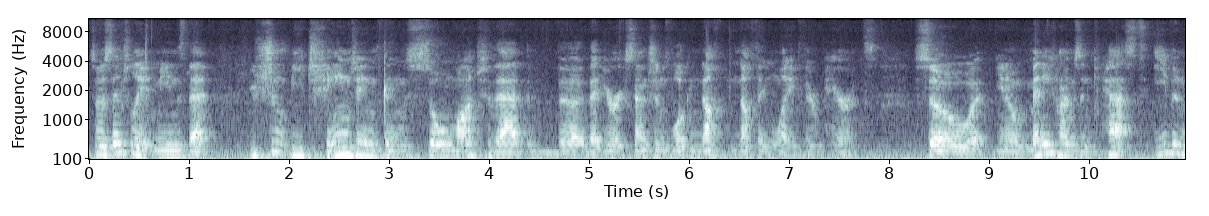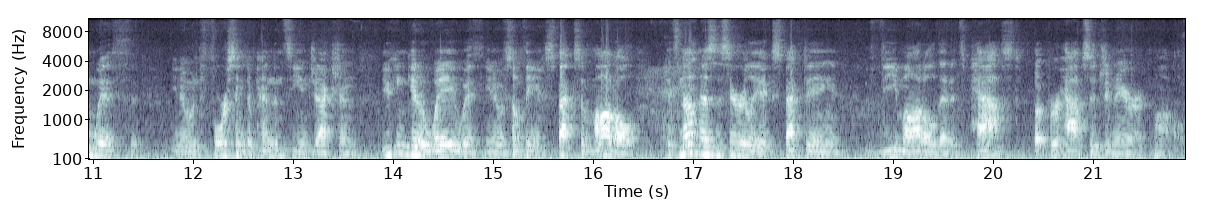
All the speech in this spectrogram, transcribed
So essentially it means that you shouldn't be changing things so much that the that your extensions look no, nothing like their parents. So you know, many times in tests, even with you know enforcing dependency injection, you can get away with you know if something expects a model, it's not necessarily expecting the model that it's passed, but perhaps a generic model.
